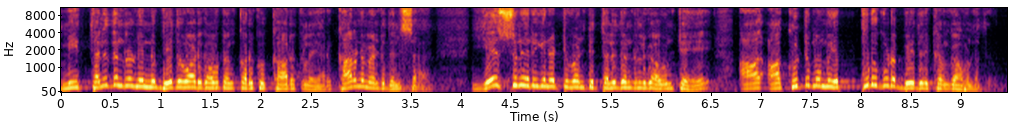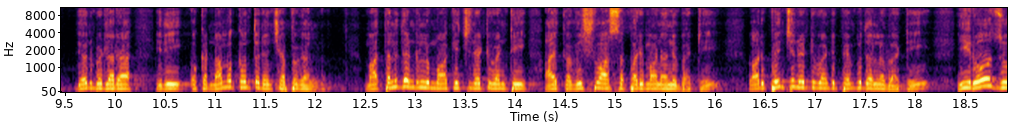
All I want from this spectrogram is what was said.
నీ తల్లిదండ్రులు నిన్ను బీదవాడుగా అవటం కొరకు కారకులయ్యారు. కారణం ఏంటో తెలుసా? యేసును ఎరిగినటువంటి తల్లిదండ్రులుగా ఉంటే ఆ ఆ కుటుంబం ఎప్పుడు కూడా బేదరికంగా ఉండదు. దేవుని బిడ్డారా ఇది ఒక నమ్మకంతో నేను చెప్పగలను. మా తల్లిదండ్రులు మాకు ఇచ్చినటువంటి ఆ యొక్క విశ్వాస పరిమాణాన్ని బట్టి వారు పెంచినటువంటి పెంపుదలను బట్టి ఈరోజు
